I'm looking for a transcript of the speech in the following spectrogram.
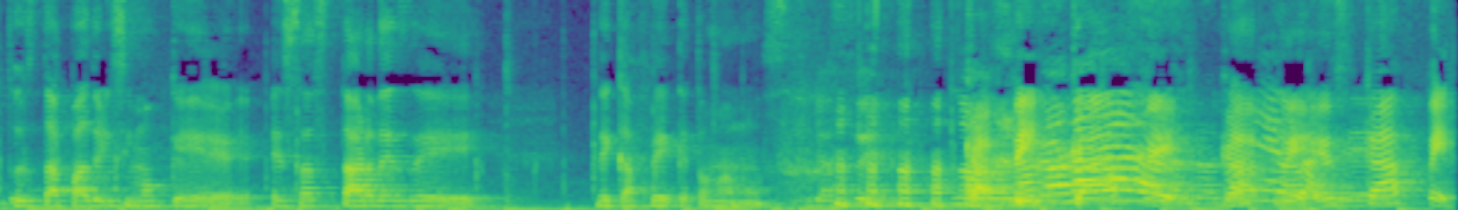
Entonces está padrísimo que esas tardes de, de café que tomamos, Ya sé. No, café, no, no, no, café, no, no, no, no, café, no, es café.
